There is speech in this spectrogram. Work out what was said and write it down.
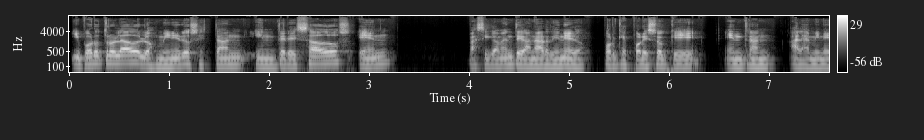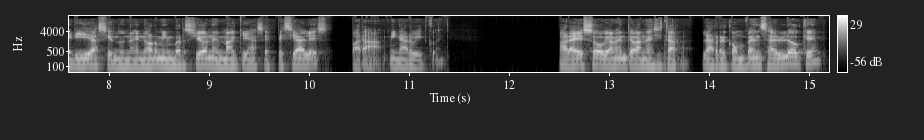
Y por otro lado, los mineros están interesados en básicamente ganar dinero, porque es por eso que entran a la minería haciendo una enorme inversión en máquinas especiales para minar Bitcoin. Para eso obviamente van a necesitar la recompensa del bloque,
